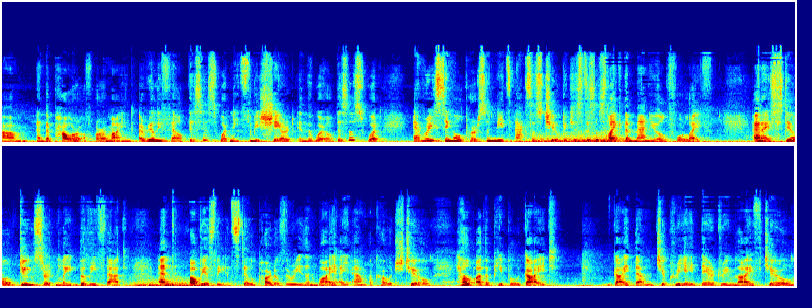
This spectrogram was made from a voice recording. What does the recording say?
um, and the power of our mind, I really felt this is what needs to be shared in the world. This is what every single person needs access to because this is like the manual for life. And I still do certainly believe that. And obviously, it's still part of the reason why I am a coach to help other people guide guide them to create their dream life to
